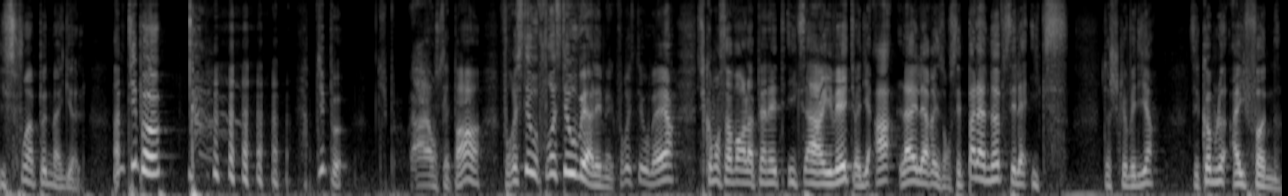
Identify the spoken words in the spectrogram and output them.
il se fout un peu de ma gueule. Un petit peu. un petit peu. Ah, on sait pas. hein. Faut rester, faut rester ouvert, les mecs. Faut rester ouvert. Si tu commences à voir la planète X arriver, tu vas dire, ah, là, il a raison. C'est pas la 9, c'est la X. Tu vois ce que je veux dire? C'est comme le iPhone.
